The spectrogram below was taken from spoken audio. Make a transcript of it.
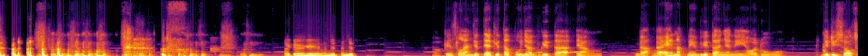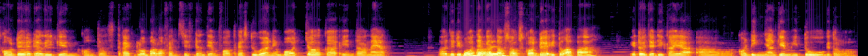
Oke oke lanjut lanjut. Oke, selanjutnya kita punya berita yang nggak nggak enak nih beritanya nih. Waduh. Jadi source code dari game Counter Strike Global Offensive dan Team Fortress 2 nih bocor ke internet. Eh, jadi buat yang nggak tahu source code itu apa, itu jadi kayak eh, codingnya game itu gitu loh.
